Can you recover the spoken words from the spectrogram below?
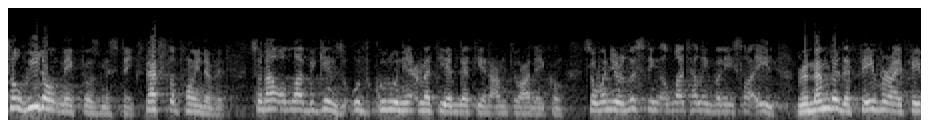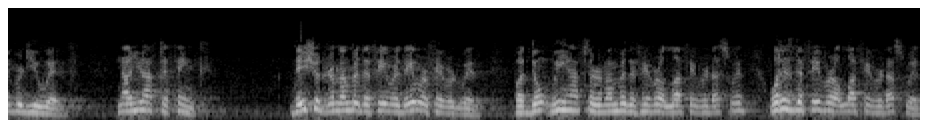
So we don't make those mistakes. That's the point of it. So now Allah begins, اذكروا نعمتي التي أنعمت عليكم. So when you're listening, Allah telling Bani Israel, remember the favor I favored you with. Now you have to think. They should remember the favor they were favored with. But don't we have to remember the favor Allah favored us with? What is the favor Allah favored us with?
